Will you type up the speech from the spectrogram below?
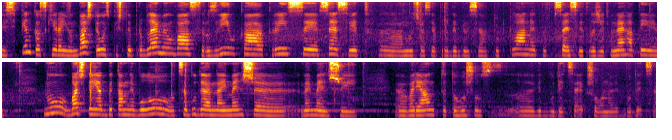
Ой, Сіпінковський район. Бачите, ось пішли проблеми у вас, розвілка, криси, всесвіт. е, Ну, зараз я продивлюся, тут плани, тут всесвіт лежить в негативі. Ну, бачите, як би там не було, це буде найменше, найменший е, варіант того, що е, відбудеться, якщо воно відбудеться.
